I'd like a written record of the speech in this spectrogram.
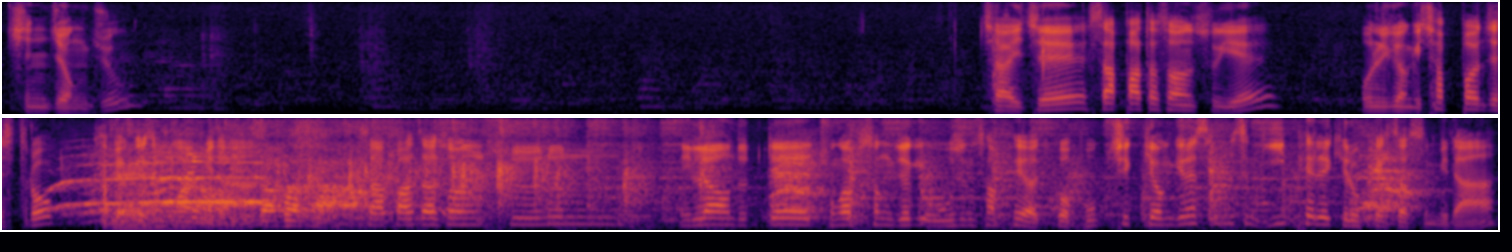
신정주. 자 이제 사파타 선수의 오늘 경기 첫 번째 스트로크 가볍게 네. 성공합니다. 사파타 선수는 1라운드 때 종합 성적이 5승 3패였고 복식 경기는 3승 2패를 기록했었습니다.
